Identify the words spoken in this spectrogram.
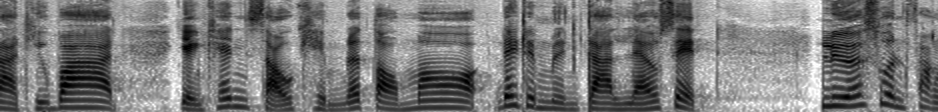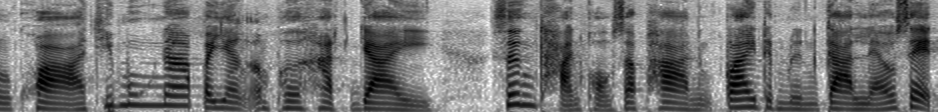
ราธิวาสอย่างเช่นเสาเข็มและต่อหม้อได้ดำเนินการแล้วเสร็จ เหลือส่วนฝั่งขวาที่มุ่งหน้าไปยังอำเภอหัดใหญ่ ซึ่งฐานของสะพานใกล้ดำเนินการแล้วเสร็จ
